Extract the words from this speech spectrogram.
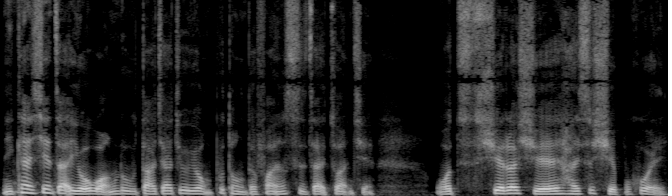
你看，现在有网络，大家就用不同的方式在赚钱。”我学了学还是学不会，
